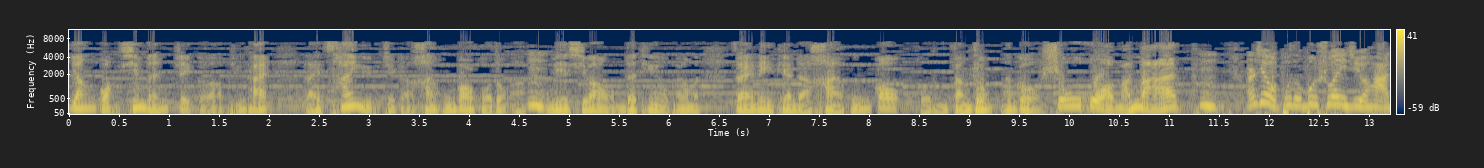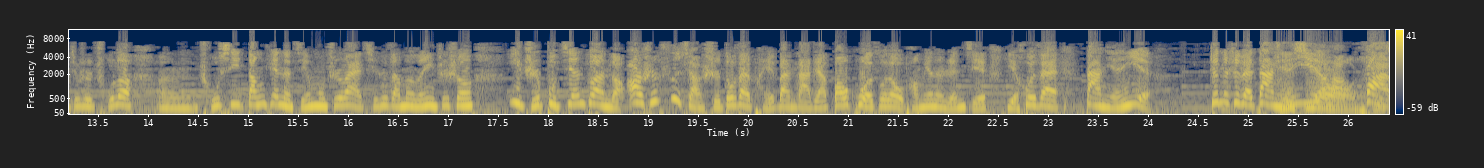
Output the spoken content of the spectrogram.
央广新闻这个平台来参与这个喊红包活动啊。嗯我们也希望我们的听友朋友们在那一天的喊红包活动当中能够收获满满。嗯，而且我不得不说一句哈，就是除了嗯除夕当天的节目之外，其实咱们文艺之声一直不间断的二十四小时都在陪伴大家，包括坐在我旁边的任杰也会在大年夜。真的是在大年夜哈、跨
